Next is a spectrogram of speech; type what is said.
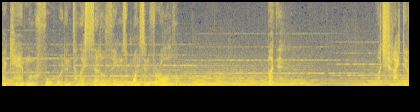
I can't move forward until I settle things once and for all. But what should I do?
